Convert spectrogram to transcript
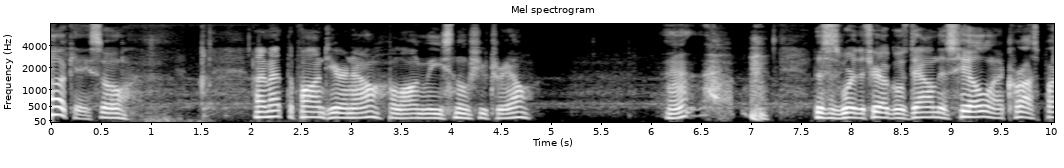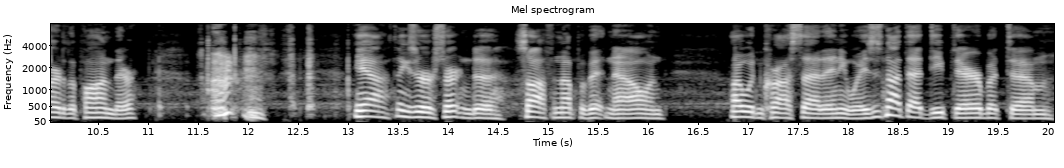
Okay, so I'm at the pond here now along the snowshoe trail. this is where the trail goes down this hill and across part of the pond there. yeah, things are starting to soften up a bit now and I wouldn't cross that anyways. It's not that deep there, but um,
